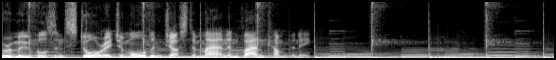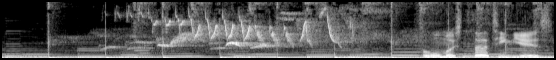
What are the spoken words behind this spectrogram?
Removals and Storage are more than just a man and van company. For almost 13 years,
